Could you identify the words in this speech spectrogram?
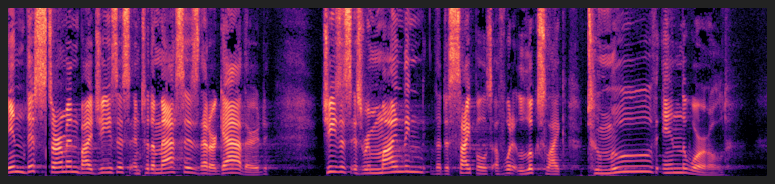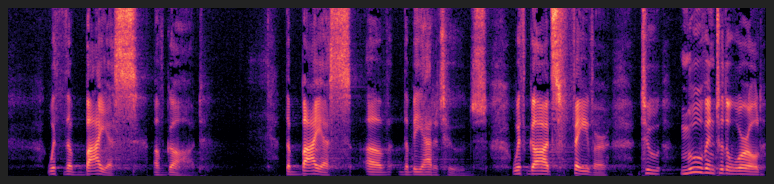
In this sermon by Jesus and to the masses that are gathered, Jesus is reminding the disciples of what it looks like to move in the world with the bias of God, the bias of the Beatitudes, with God's favor, to move into the world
